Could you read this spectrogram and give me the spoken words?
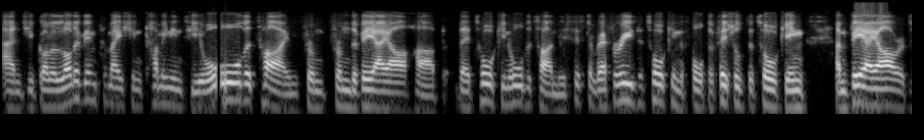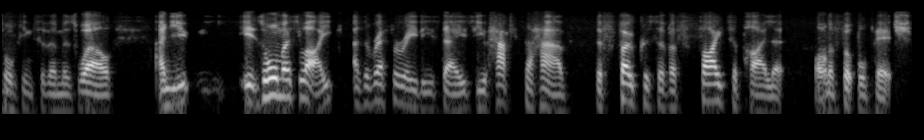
and you've got a lot of information coming into you all the time from, from the VAR hub. They're talking all the time. The assistant referees are talking, the fourth officials are talking, and VAR are mm. talking to them as well. And you, it's almost like, as a referee these days, you have to have the focus of a fighter pilot on a football pitch.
